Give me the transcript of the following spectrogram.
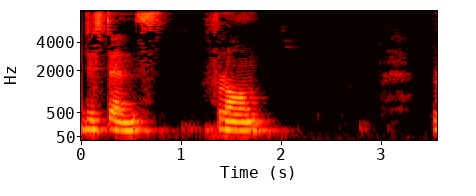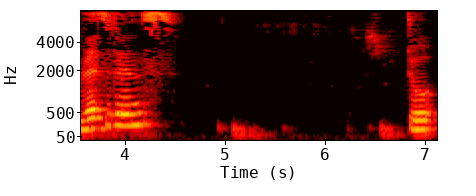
distance from residence to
